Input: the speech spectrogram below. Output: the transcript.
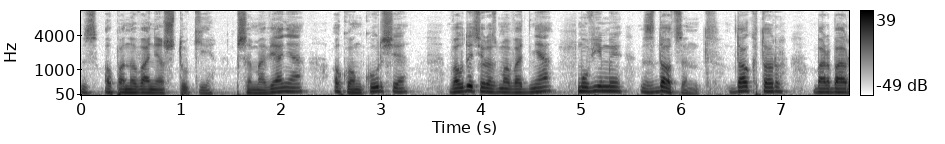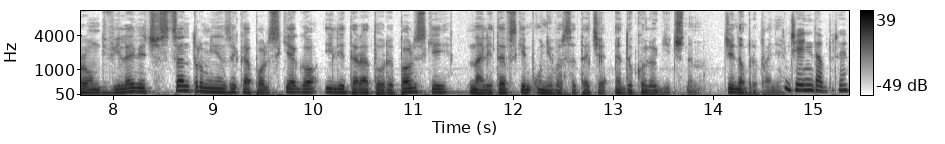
z opanowania sztuki przemawiania, o konkursie, w audycji Rozmowa Dnia mówimy z docent, doktor Barbarą Dwilewicz z Centrum Języka Polskiego i Literatury Polskiej na Litewskim Uniwersytecie Edukologicznym. Dzień dobry panie. Dzień dobry.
